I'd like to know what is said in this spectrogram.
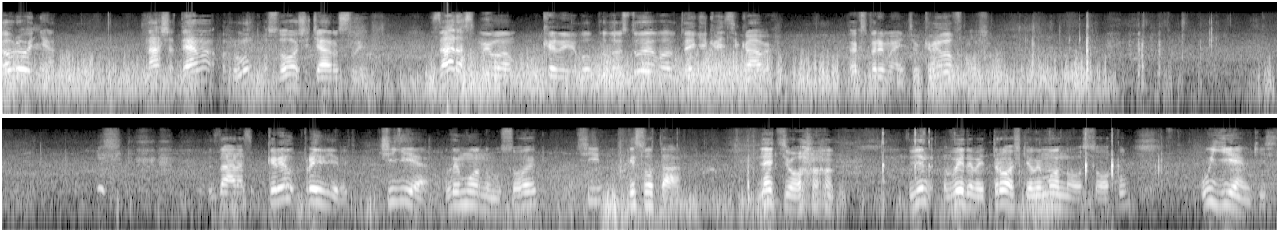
Доброго дня! Наша тема ґрунт основа життя рослин. Зараз ми вам, Кирило, продемонструємо вам декілька цікавих експериментів. Кирило, прошу. Зараз Кирил перевірить, чи є в лимонному соці кислота. Для цього він видавить трошки лимонного соку у ємкість.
